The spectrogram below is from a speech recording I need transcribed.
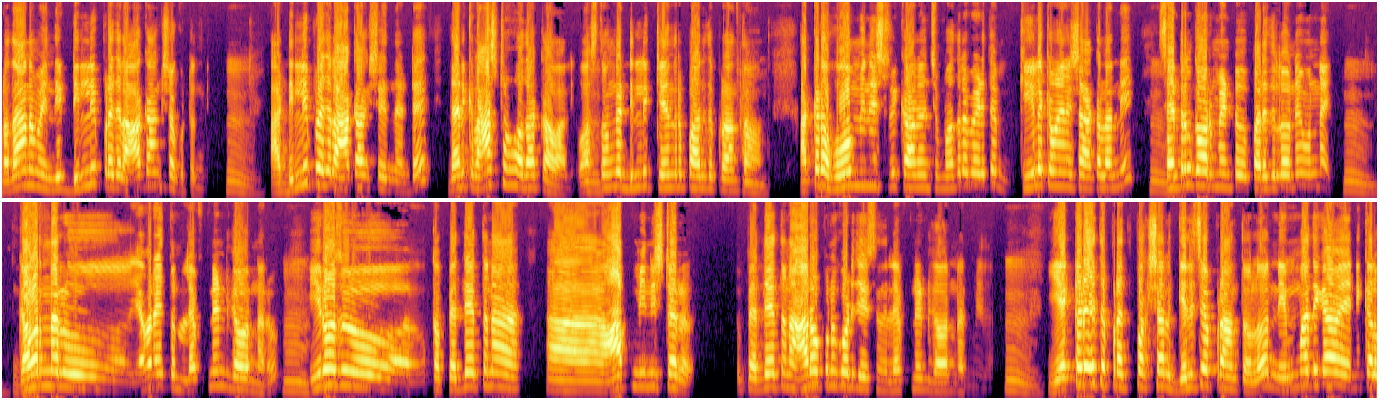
ప్రధానమైంది ఢిల్లీ ప్రజల ఆకాంక్ష ఒకటి ఉంది. ఆ ఢిల్లీ ప్రజల ఆకాంక్ష ఏంటంటే దానికి రాష్ట్ర హోదా కావాలి. వాస్తవంగా ఢిల్లీ కేంద్ర పాలిత ప్రాంతం. అక్కడ హోమ్ మినిస్ట్రీ కా నుంచి మొదలు పెడితే కీలకమైన శాఖలన్నీ సెంట్రల్ గవర్నమెంట్ పరిధిలోనే ఉన్నాయి. గవర్నర్ ఎవరైతే లెఫ్టినెంట్ గవర్నర్ ఈ రోజు ఒక పెద్ద ఎత్తున ఆప్ మినిస్టర్ పెద్ద ఎత్తున ఆరోపణ కూడా చేసింది లెఫ్టినెంట్ గవర్నర్ మీద ఎక్కడైతే ప్రతిపక్షాలు గెలిచే ప్రాంతంలో నెమ్మదిగా ఎన్నికల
